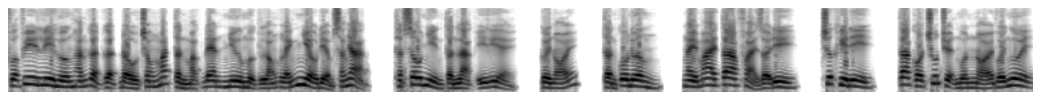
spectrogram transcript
Phượng Phi Ly hướng hắn gật gật đầu trong mắt tần mặc đen như mực lóng lánh nhiều điểm sáng nhạt, thật sâu nhìn tần lạc y đi cười nói, tần cô nương, ngày mai ta phải rời đi, trước khi đi, ta có chút chuyện muốn nói với ngươi.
